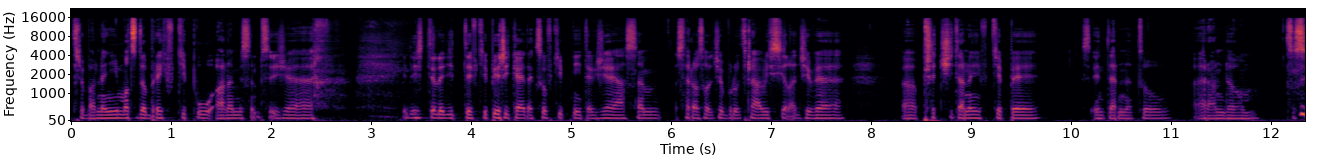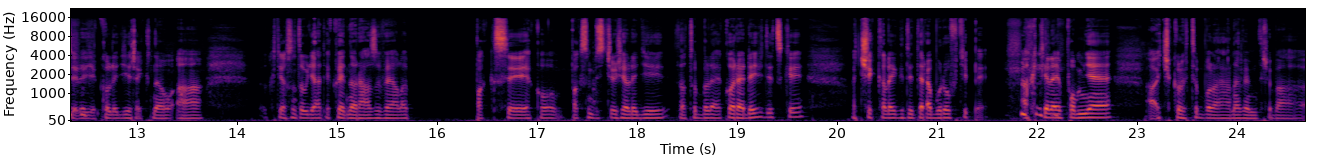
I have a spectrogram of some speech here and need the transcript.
třeba není moc dobrých vtipů a nemyslím si, že když ty lidi ty vtipy říkají, tak jsou vtipní, takže já jsem se rozhodl, že budu třeba vysílat živě uh, předčítané vtipy z internetu random, co si lidi, jako lidi řeknou a chtěl jsem to udělat jako jednorázově, ale pak, si jako, pak jsem zjistil, že lidi za to byli jako ready vždycky a čekali, kdy teda budou vtipy. A chtěli je po mně, a ačkoliv to bylo, já nevím, třeba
